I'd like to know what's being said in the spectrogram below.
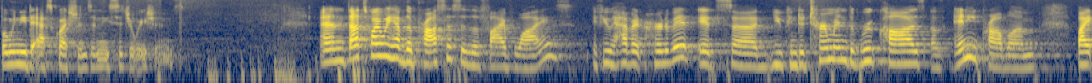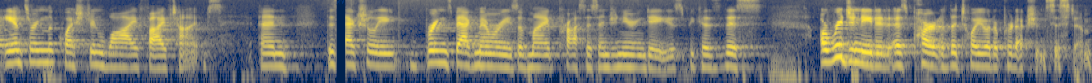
but we need to ask questions in these situations. And that's why we have the process of the five whys. If you haven't heard of it, it's, uh, you can determine the root cause of any problem by answering the question why five times. And this actually brings back memories of my process engineering days because this originated as part of the Toyota production system.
